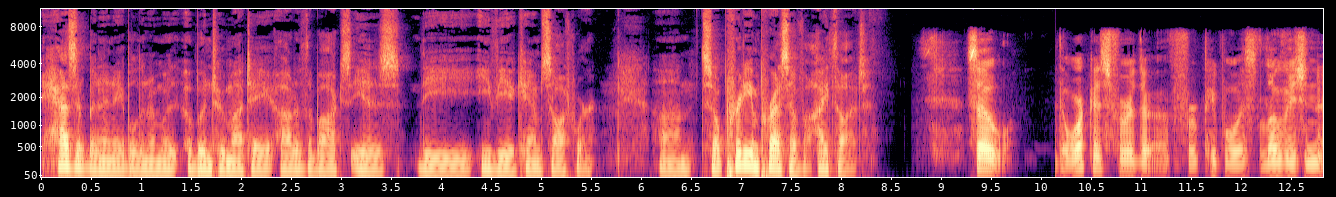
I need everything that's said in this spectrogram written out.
hasn't been enabled in Ubuntu Mate out of the box is the EVCam software. Um, so, pretty impressive, I thought. So the orcas for the for people with low vision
